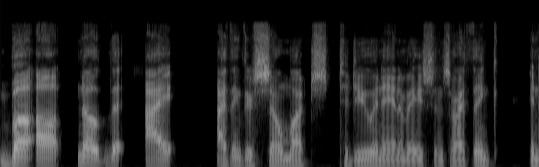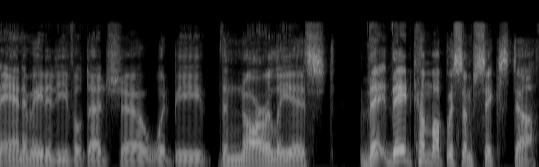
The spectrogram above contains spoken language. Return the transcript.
but uh no, the, I I think there's so much to do in animation. So I think an animated Evil Dead show would be the gnarliest. They they'd come up with some sick stuff.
